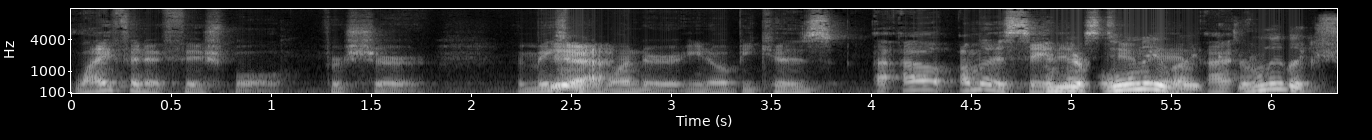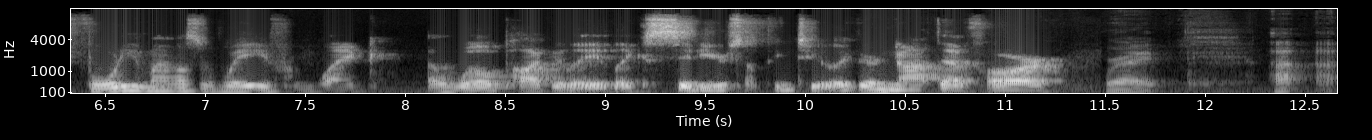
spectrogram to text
life in a fishbowl for sure. It makes Yeah. me wonder, you know, because I, I'm going to say And they're this too, only man. like I- they're only like 40 miles away from like a well populated like city or something too. Like they're not that far. right. I, I,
